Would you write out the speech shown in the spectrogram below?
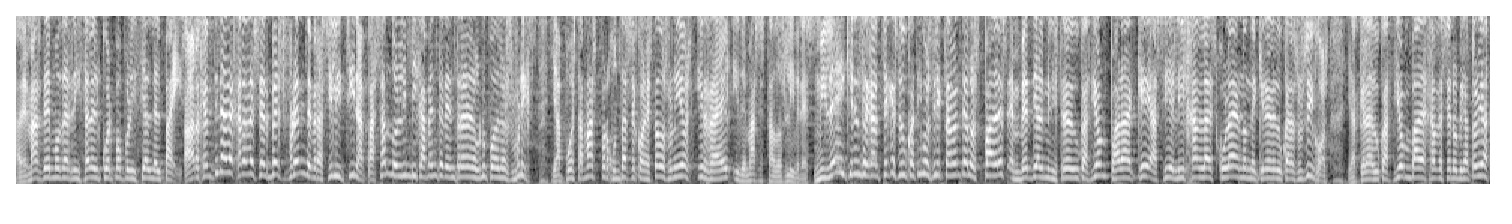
además de modernizar el cuerpo policial del país. Argentina dejará de ser best friend de Brasil y China, pasando olímpicamente de entrar en el grupo de los BRICS y apuesta más por juntarse con Estados Unidos, Israel y demás estados libres. Milei quiere entregar cheques educativos directamente a los padres en vez de al Ministerio de Educación para que así elijan la escuela en donde quieren educar a sus hijos, ya que la educación va a dejar de ser obligatoria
